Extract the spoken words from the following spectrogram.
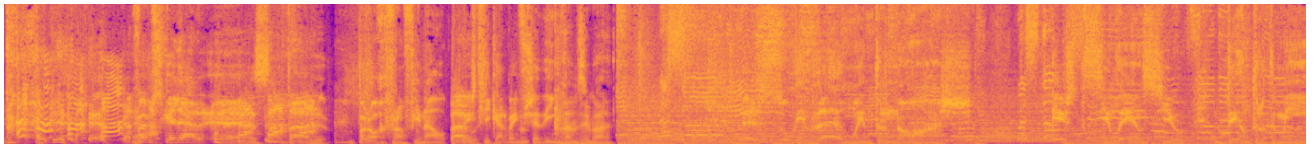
Vamos, se calhar, eh, saltar para o refrão final, para isto ficar bem fechadinho. Vamos embora. A solidão entre nós. Este silêncio dentro de mim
